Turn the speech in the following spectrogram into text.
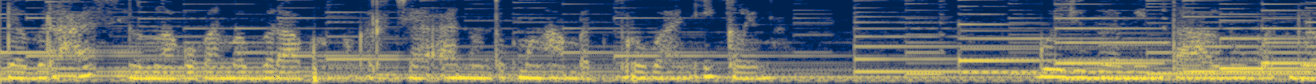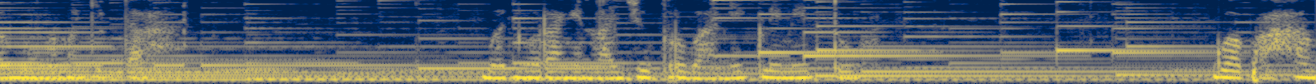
udah berhasil melakukan beberapa pekerjaan untuk menghambat perubahan iklim, gue juga minta lu buat gabung sama kita. Buat ngurangin laju perubahan iklim itu. Gue paham,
